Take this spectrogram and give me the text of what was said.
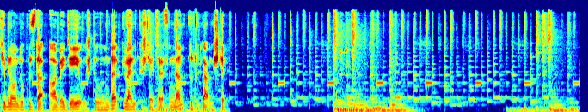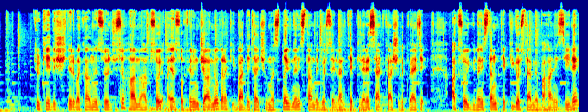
2019'da ABD'ye uçtuğunda güvenlik güçleri tarafından tutuklanmıştı. Türkiye Dışişleri Bakanlığı Sözcüsü Hami Aksoy, Ayasofya'nın cami olarak ibadete açılmasına Yunanistan'da gösterilen tepkilere sert karşılık verdi. Aksoy, Yunanistan'ın tepki gösterme bahanesiyle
